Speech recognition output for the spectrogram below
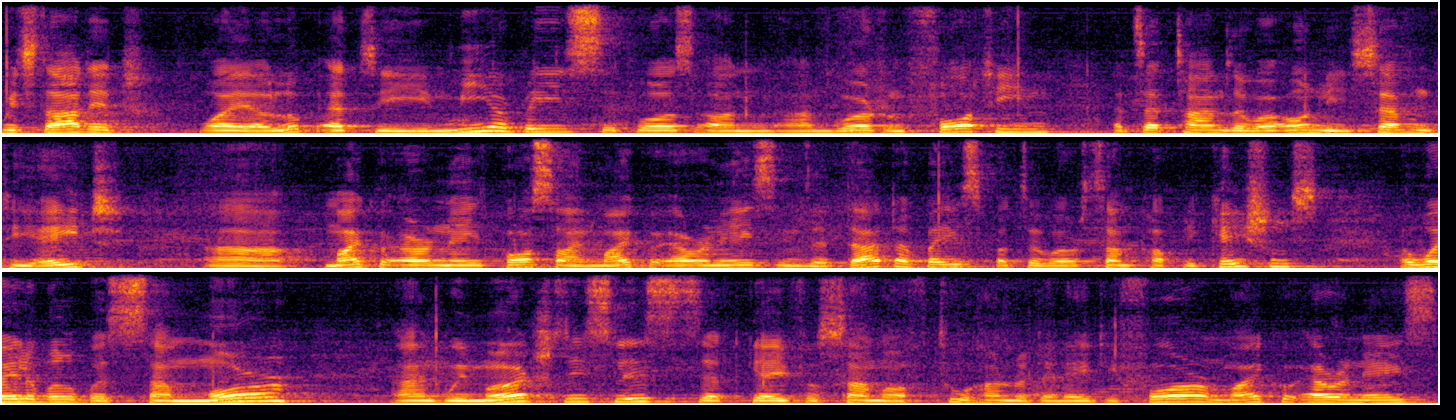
We started by a look at the miRBase. It was on, on, version 14. At that time, there were only 78 uh, microRNA, porcine microRNAs in the database, but there were some publications available with some more. And we merged these lists that gave a sum of 284 microRNAs.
